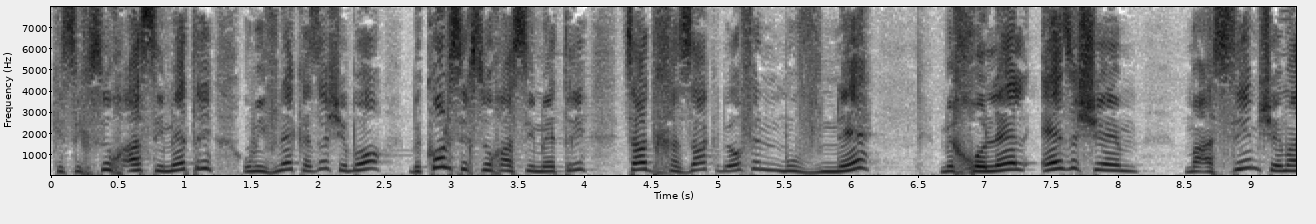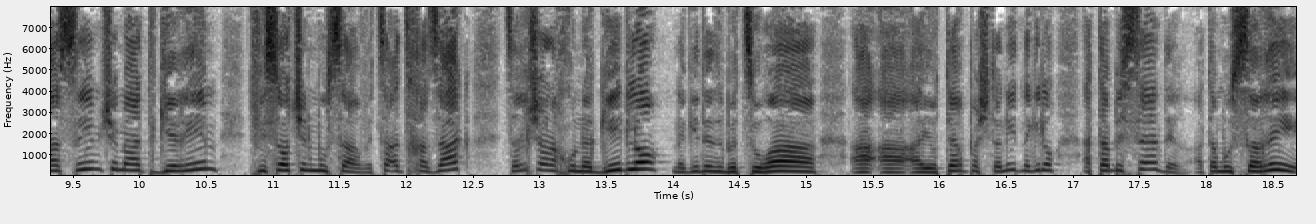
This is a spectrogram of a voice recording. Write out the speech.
כסכסוך אסימטרי הוא מבנה כזה שבו בכל סכסוך אסימטרי צד חזק באופן מובנה מחולל איזה שהם מעשים שהם מעשים שמאתגרים תפיסות של מוסר וצד חזק צריך שאנחנו נגיד לו נגיד את זה בצורה היותר פשטנית נגיד לו אתה בסדר אתה מוסרי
